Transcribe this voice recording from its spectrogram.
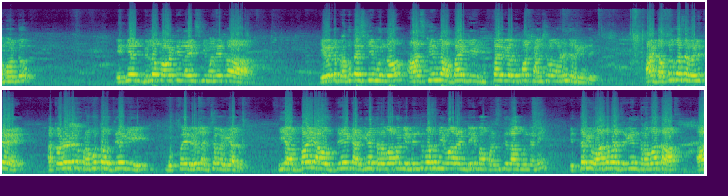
amount. Indian below poverty line scheme అనే ఒక ఏవైతే ప్రభుత్వ స్కీమ్ ఉందో ఆ స్కీమ్లో అబ్బాయికి ముప్పై వేల రూపాయలు శాంక్షన్ అవ్వడం జరిగింది. ఆ డబ్బుల కోసం వెళితే అక్కడ ప్రభుత్వ ఉద్యోగి ముప్పై వేలు లంచం అడిగారు. ఈ అబ్బాయి ఆ ఉద్యోగి అడిగిన తర్వాత మేము ఎందుకోసం ఇవ్వాలండి? మా పరిస్థితి ఇలా ఉందని ఇద్దరికి వాదవాద జరిగిన తర్వాత ఆ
